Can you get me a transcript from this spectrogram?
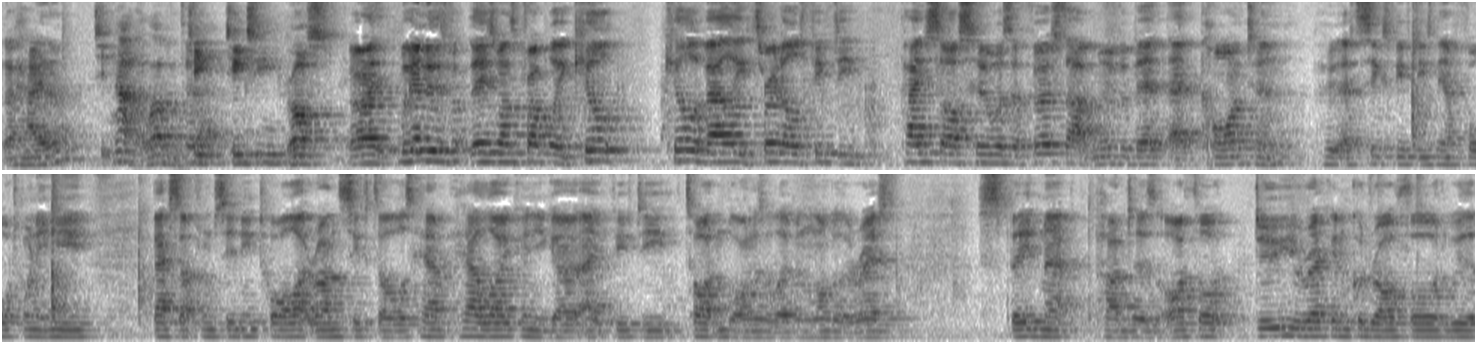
They hate them. T- no, they love them. T- Tigsy, Ross. All right, we're going to do this, these ones properly. Kill, Killer Valley, three dollars fifty. Pesos, who was a first start mover bet at Kyneton, who at six fifty is now four twenty here. Backs up from Sydney. Twilight Run six dollars. How how low can you go? Eight fifty. Titan Blinders eleven. Longer the rest. Speed map punters. I thought. Do you reckon could roll forward with a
